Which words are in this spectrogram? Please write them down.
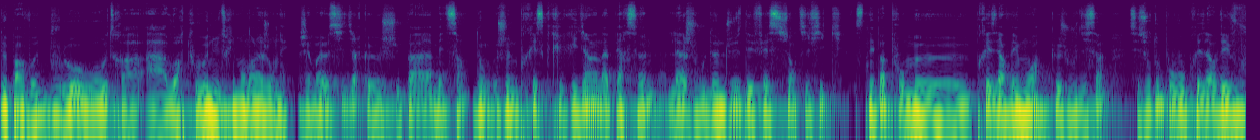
de par votre boulot ou autre à, avoir tous vos nutriments dans la journée. J'aimerais aussi dire que je ne suis pas médecin, donc je ne prescris rien à personne. Là, je vous donne juste des faits scientifiques. Ce n'est pas pour me préserver moi que je vous dis ça, c'est surtout pour vous préserver vous.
